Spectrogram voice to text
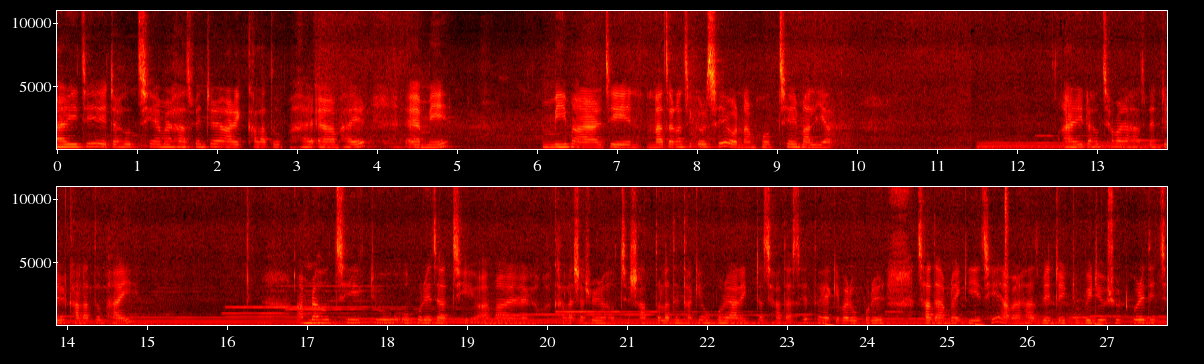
আর এই যে এটা হচ্ছে আমার হাজব্যান্ডের আরেক খালাতো ভাই ভাইয়ের মেয়ে। মিম আর যে নাচানাচি করছে, ওর নাম হচ্ছে মালিয়াত। আর এটা হচ্ছে আমার হাজব্যান্ডের খালাতো ভাই। আমরা হচ্ছে একটু ওপরে যাচ্ছি, আমার খালা শাশুড়িরা হচ্ছে সাততলাতে থাকে, উপরে আরেকটা ছাদ আছে, তো একেবারে উপরের ছাদে আমরা গিয়েছি। আমার হাজব্যান্ডটা একটু ভিডিও শ্যুট করে দিচ্ছে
